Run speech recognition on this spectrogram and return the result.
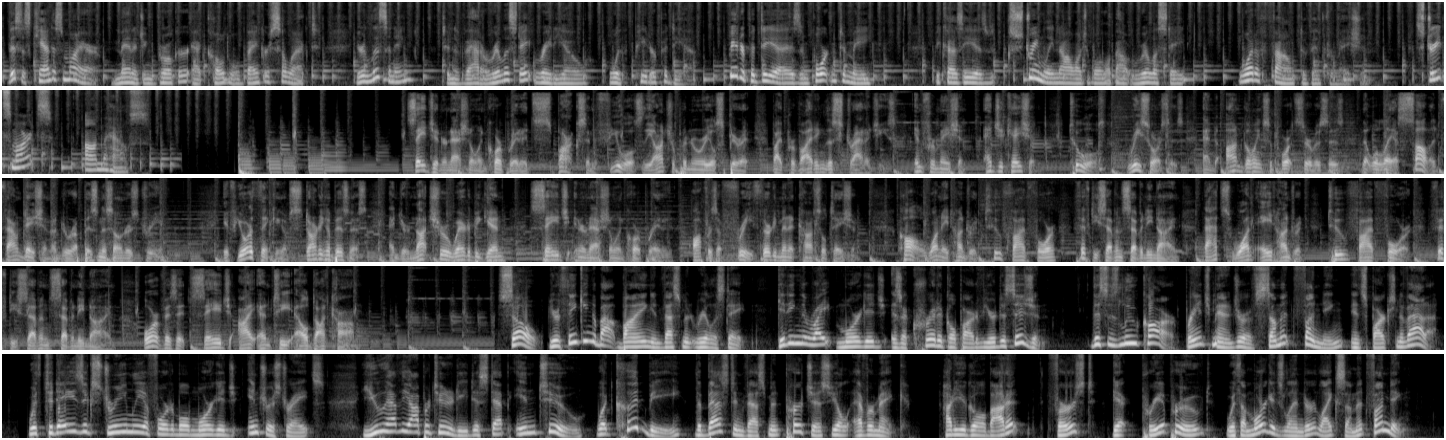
This is Candace Meyer, managing broker at Coldwell Banker Select. You're listening to Nevada Real Estate Radio with Peter Padilla. Peter Padilla is important to me because he is extremely knowledgeable about real estate. What a fount of information. Street smarts on the house. Sage International Incorporated sparks and fuels the entrepreneurial spirit by providing the strategies, information, education, tools, resources, and ongoing support services that will lay a solid foundation under a business owner's dream. If you're thinking of starting a business and you're not sure where to begin, Sage International Incorporated offers a free 30 minute consultation. Call 1 800 254 5779. That's 1 800 254 5779. Or visit sageintl.com. So, you're thinking about buying investment real estate. Getting the right mortgage is a critical part of your decision. This is Lou Carr, branch manager of Summit Funding in Sparks, Nevada. With today's extremely affordable mortgage interest rates, you have the opportunity to step into what could be the best investment purchase you'll ever make. How do you go about it? First, get pre approved with a mortgage lender like Summit Funding.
